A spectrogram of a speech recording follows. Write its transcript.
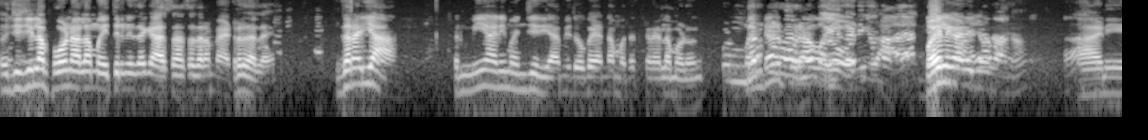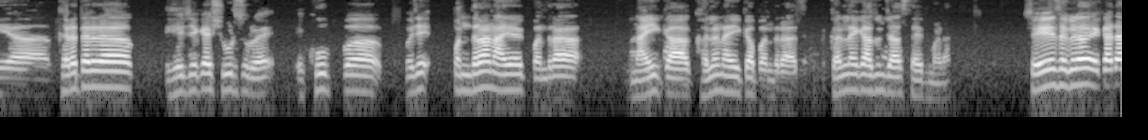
तर जिजीला फोन आला मैत्रिणीचा की असा असा जरा मॅटर झालाय. जरा या. तर मी आणि मंजिरी आम्ही दोघं यांना मदत करायला म्हणून पंढरपुरावरून बैलगाडी घेऊन आलो. आणि खर तर अं, हे जे काही शूट सुरू आहे हे खूप म्हणजे पंधरा नायक पंधरा नायिका खलनायिका पंधरा खलनायिका अजून जास्त आहेत म्हणा. सो हे सगळं एखादा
